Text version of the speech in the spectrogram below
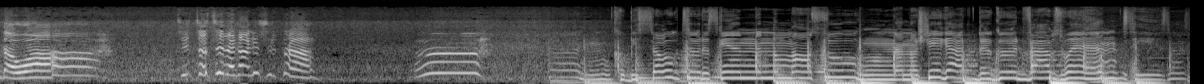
치긴다, 와. 진짜 집에 가기 싫다. 아. Could be soaked to the skin in the mall soon. I know she got the good vibes when seasons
